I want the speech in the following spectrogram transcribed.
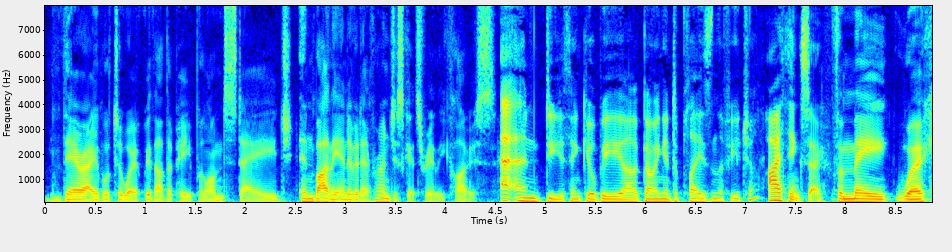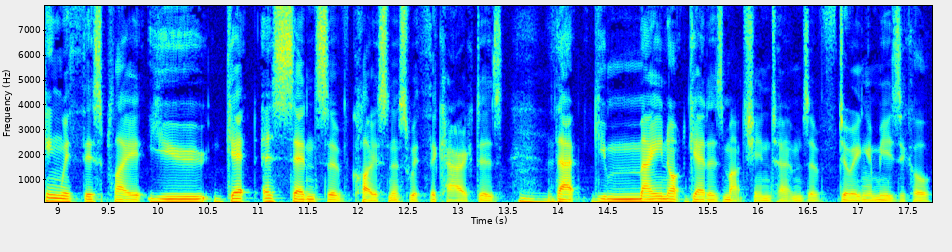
they're able to work with other people on stage. And by the end of it, everyone just gets really close. And do you think you'll be uh, going into plays in the future? I think so. For me, working with this play, you get a sense of closeness with the characters mm. that you may not get as much in terms of doing a musical,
